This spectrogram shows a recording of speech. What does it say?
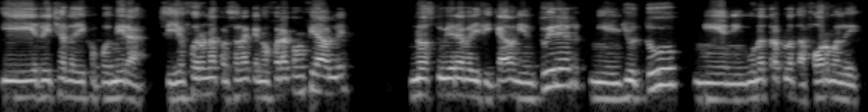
Y Richard le dijo, pues mira, si yo fuera una persona que no fuera confiable, no estuviera verificado ni en Twitter, ni en YouTube, ni en ninguna otra plataforma, le dijo.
